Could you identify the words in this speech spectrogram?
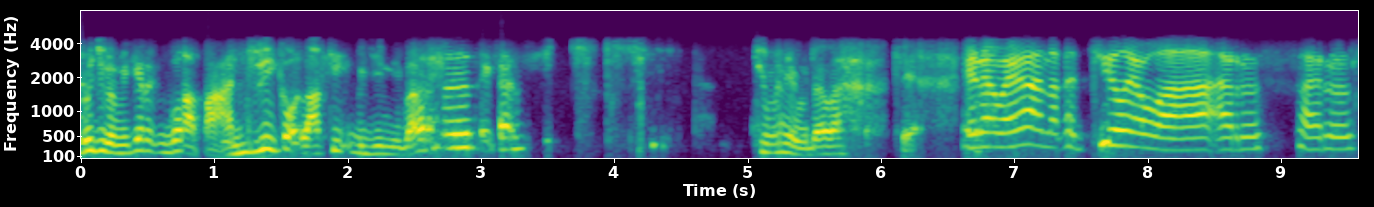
Gue juga mikir gue apaan sih kok laki begini banget ya kan? Cuman ya udahlah kayak ya namanya anak kecil ya Wak. Harus harus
